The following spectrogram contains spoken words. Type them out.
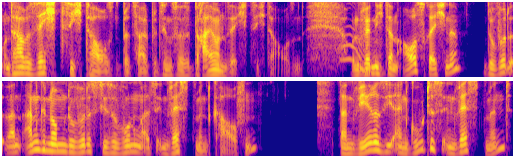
und habe 60.000 bezahlt, beziehungsweise 63.000. Und wenn ich dann ausrechne, du würdest, angenommen, du würdest diese Wohnung als Investment kaufen, dann wäre sie ein gutes Investment,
